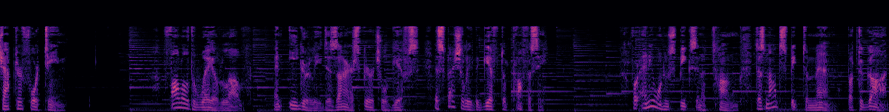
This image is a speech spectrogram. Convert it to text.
Chapter 14 Follow the way of love and eagerly desire spiritual gifts, especially the gift of prophecy. For anyone who speaks in a tongue does not speak to men, but to God.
